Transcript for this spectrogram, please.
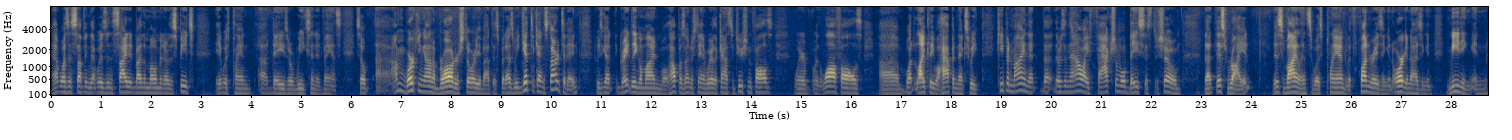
That wasn't something that was incited by the moment or the speech. It was planned uh, days or weeks in advance. So uh, I'm working on a broader story about this. But as we get to Ken Starr today, who's got great legal mind, will help us understand where the Constitution falls, where, where the law falls, uh, what likely will happen next week. Keep in mind that the, there's now a factual basis to show that this riot, this violence was planned with fundraising and organizing and meeting and,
